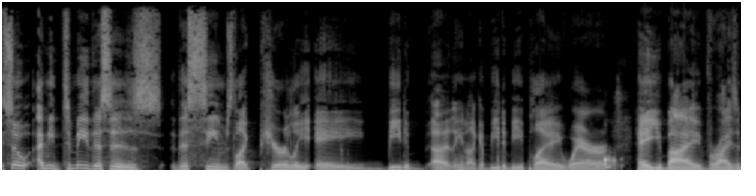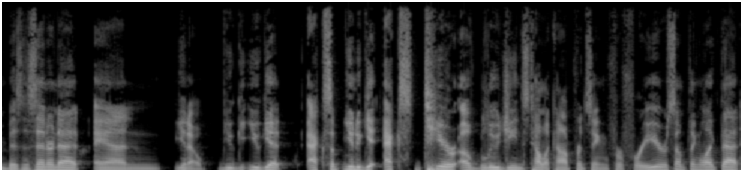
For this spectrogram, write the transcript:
so I mean, to me, this is this seems like purely a B to uh, you know like a B two B play where hey, you buy Verizon Business Internet and you know you you get X you know get X tier of BlueJeans teleconferencing for free or something like that.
